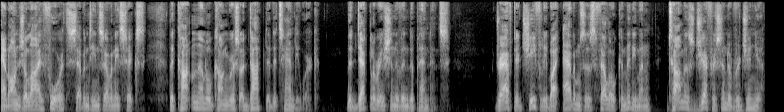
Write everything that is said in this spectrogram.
And on July 4, 1776, the Continental Congress adopted its handiwork, the Declaration of Independence, drafted chiefly by Adams's fellow committeeman, Thomas Jefferson of Virginia,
